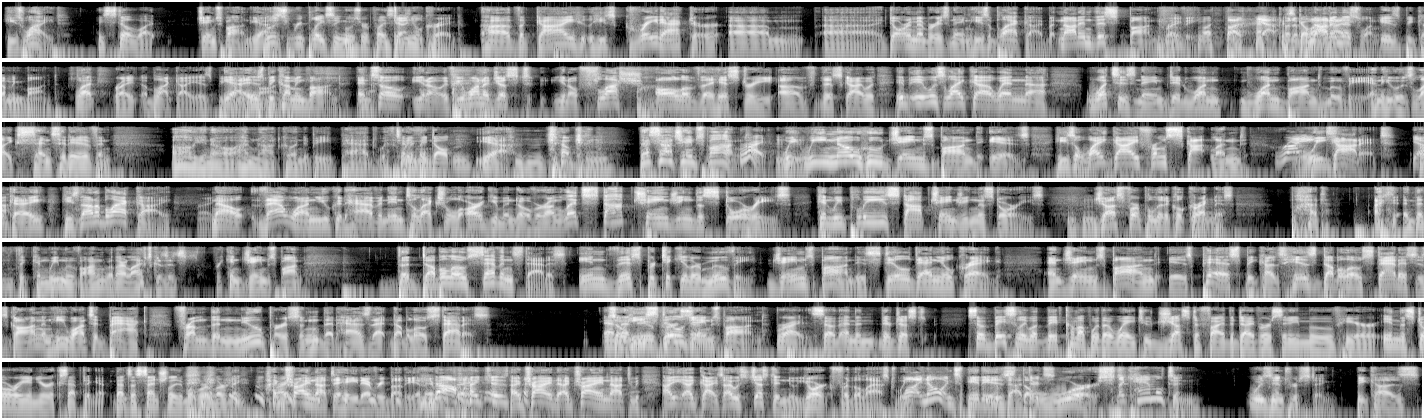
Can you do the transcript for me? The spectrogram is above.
He's white. He's still white. James Bond. Yes. Who's replacing? Who's replacing- Daniel Craig? uh, the guy who he's great actor. Um, uh, don't remember his name. He's a black guy, but not in this Bond movie. But yeah, but Not in this one. is becoming Bond, What? right? A black guy is becoming Yeah, is Bond. becoming Bond. And so, you know, if you want to just, you know, flush all of the history of this guy with it, it was like uh, when uh, what's his name did one one Bond movie and he was like sensitive and oh, you know, I'm not going to be bad with Timothy women. Dalton? Yeah. Mm-hmm. Okay. Mm-hmm. That's not James Bond. Right. We mm-hmm. we know who James Bond is. He's a white guy from Scotland. Right. We got it. Yeah. Okay. He's not a black guy. Right. Now, that one you could have an intellectual argument over on let's stop changing the stories. Can we please stop changing the stories Mm-hmm. just for political correctness? But I, and then the, can we move on with our lives because it's freaking James Bond. The 007 status in this particular movie, James Bond is still Daniel Craig. And James Bond is pissed because his 00 status is gone and he wants it back from the new person that has that 00 status. And so he's still person- James Bond. Right. So and then they're just so basically what they've come up with a way to justify the diversity move here in the story and you're accepting it. That's essentially what we're learning. I'm right? trying not to hate everybody and everything. No. I just- I'm trying. I'm trying not to be. I, I, guys, I was just in New York for the last week. Well, I know, and it speaking of that, the worst. Like Hamilton was interesting because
